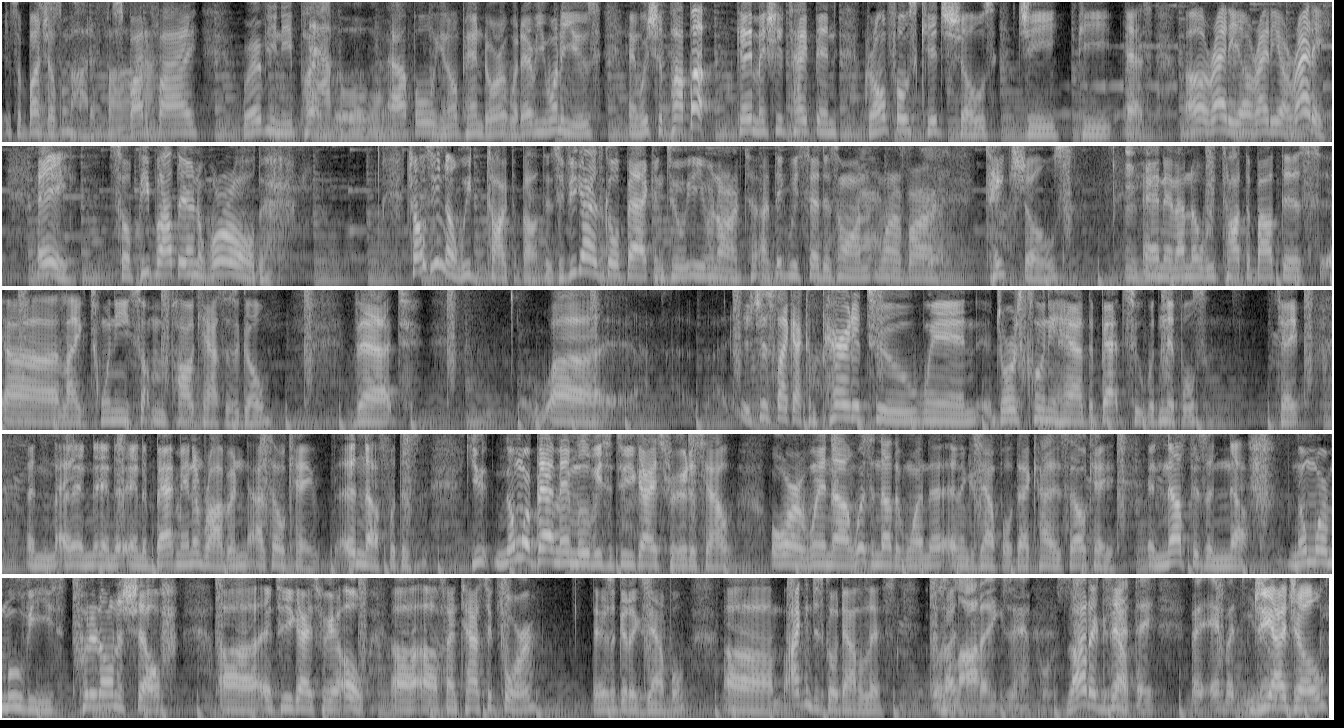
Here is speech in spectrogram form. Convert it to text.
it's a bunch of them. Spotify. Spotify, wherever you need. Apple. Apple, you know, Pandora, whatever you want to use, and we should pop up. Okay, make sure you type in Grown Folks Kids Shows GPS. Alrighty, alrighty, alrighty. Hey, so people out there in the world, Charles, you know we talked about this. If you guys go back into even our, t- I think we said this on one of our tape shows. And then I know we talked about this uh, like 20 something podcasts ago that uh, it's just like I compared it to when George Clooney had the bat suit with nipples. Okay, and and and, and the Batman and Robin. I said, okay, enough with this. You no more Batman movies until you guys figure this out. Or when uh, what's another one? uh, An example that kind of said, okay, enough is enough. No more movies. Put it on a shelf uh, until you guys figure. Oh, uh, uh, Fantastic Four. There's a good example. Um, I can just go down the list. There's right? a lot of examples. A lot of examples. they, but, but you GI Joe.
